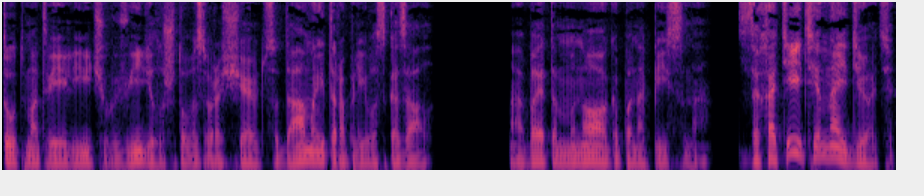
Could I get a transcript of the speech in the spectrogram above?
Тут Матвей Ильич увидел, что возвращаются дамы, и торопливо сказал. «Об этом много понаписано. Захотите — найдете.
